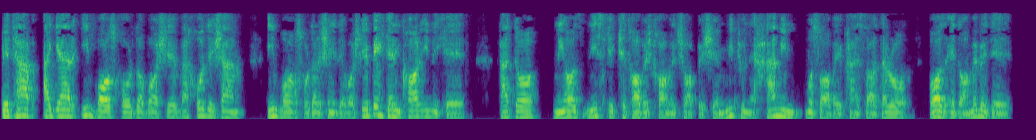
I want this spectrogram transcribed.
به طب اگر این بازخوردا باشه و خودشم این بازخوردا رو شنیده باشه بهترین کار اینه که حتی نیاز نیست که کتابش کامل چاپ بشه. می‌تونه همین مسابقه پنج ساعته رو باز ادامه بده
